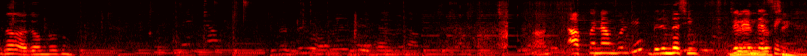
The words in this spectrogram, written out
इधर आ जाओ तुम। आपका नाम बोलिए? वीरेंद्र सिंह। वीरेंद्र सिंह।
